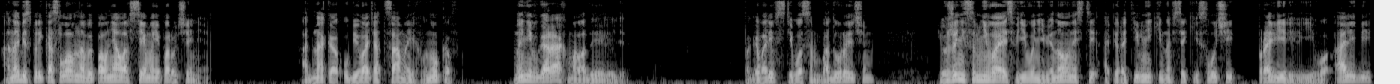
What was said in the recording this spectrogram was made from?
она беспрекословно выполняла все мои поручения. Однако убивать отца моих внуков мы не в горах, молодые люди. Поговорив с Тивосом Бадуровичем и уже не сомневаясь в его невиновности, оперативники на всякий случай проверили его алиби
